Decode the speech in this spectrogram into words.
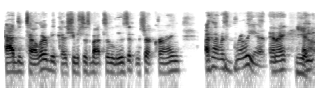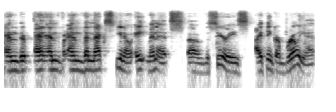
had to tell her because she was just about to lose it and start crying i thought it was brilliant and i Yeah. and and the, and and and the next you know eight minutes of the series i think are brilliant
